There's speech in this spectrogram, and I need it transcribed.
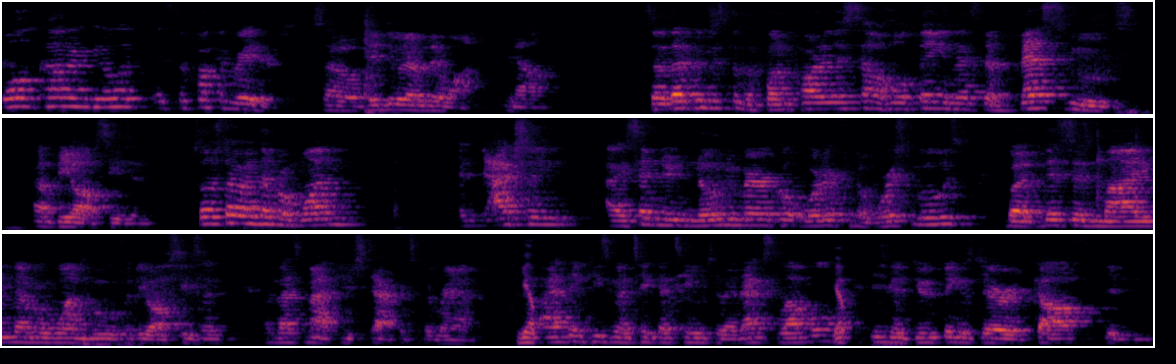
Well, Connor, you know what? It's the fucking Raiders, so they do whatever they want. You know. So that brings us to the fun part of this whole thing, and that's the best moves of the offseason. So let's start with number one. And actually, I said no numerical order for the worst moves, but this is my number one move of the offseason, and that's Matthew Stafford to the Rams. Yep. I think he's going to take that team to the next level. Yep. He's going to do things Jared Goff didn't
